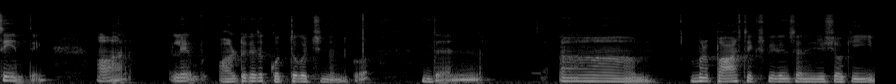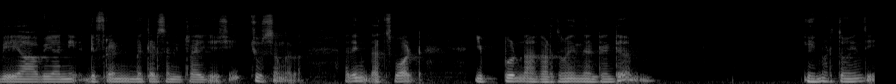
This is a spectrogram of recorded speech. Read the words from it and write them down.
సేమ్ థింగ్ ఆర్ లే ఆల్టుగెదర్ కొత్తగా వచ్చిందనుకో దెన్ um, మన పాస్ట్ ఎక్స్పీరియన్స్ అని చూసి ఓకే ఈ వే ఆ వే అని డిఫరెంట్ మెథడ్స్ అన్ని ట్రై చేసి చూస్తాం కదా. ఐ థింక్ దట్స్ వాట్ ఇప్పుడు నాకు అర్థమైంది ఏంటంటే ఏమర్థమైంది?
